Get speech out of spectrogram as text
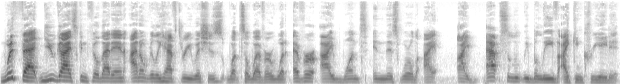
with that, you guys can fill that in. I don't really have three wishes whatsoever. Whatever I want in this world, I I absolutely believe I can create it.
